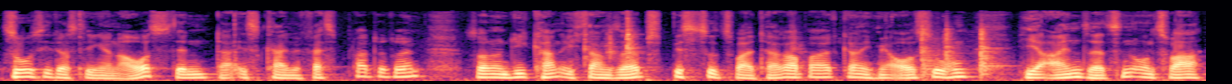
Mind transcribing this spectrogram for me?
So sieht das Ding aus, denn da ist keine Festplatte drin, sondern die kann ich dann selbst bis zu 2 Terabyte kann ich mir aussuchen, hier einsetzen. Und zwar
